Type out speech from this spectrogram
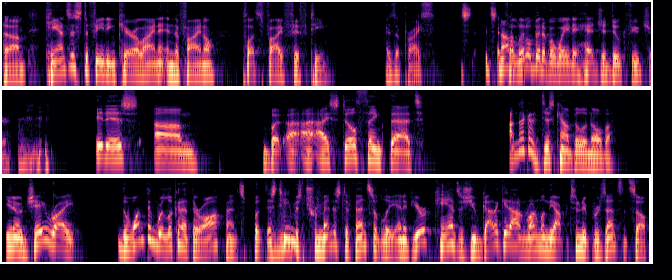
um, Kansas defeating Carolina in the final plus five fifteen as a price. it's, it's It's not a little bit of a way to hedge a Duke future. It is, um, but I- I still think that I'm not going to discount Villanova. You know, Jay Wright. The one thing we're looking at their offense, but this mm-hmm. team is tremendous defensively. And if you're Kansas, you've got to get out and run when the opportunity presents itself.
